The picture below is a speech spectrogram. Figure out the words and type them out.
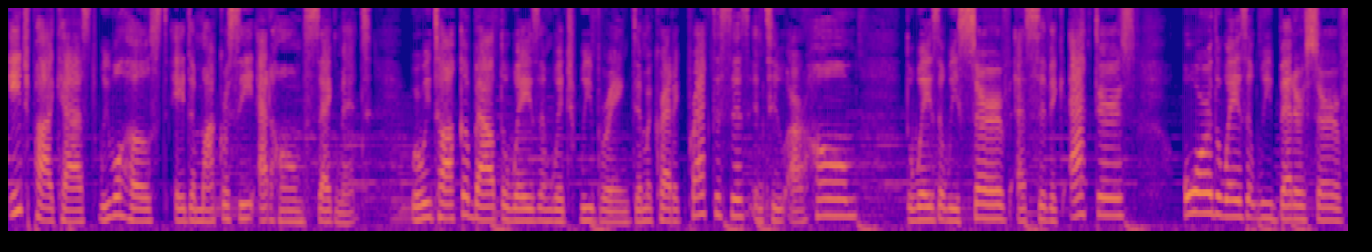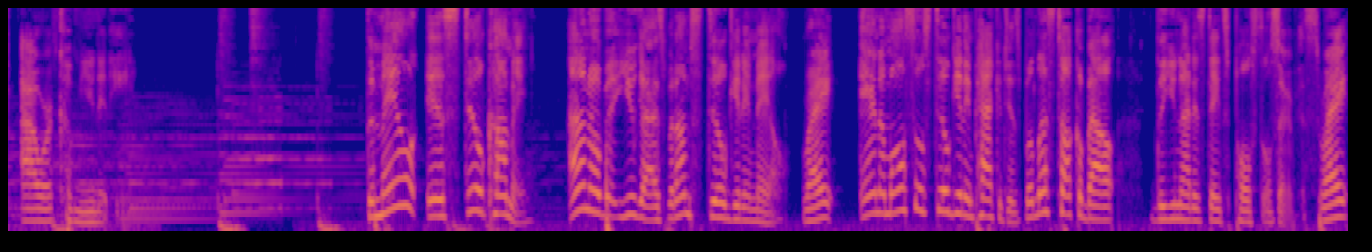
Each podcast, we will host a Democracy at Home segment where we talk about the ways in which we bring democratic practices into our home, the ways that we serve as civic actors, or the ways that we better serve our community. The mail is still coming. I don't know about you guys, but I'm still getting mail, right? And I'm also still getting packages. But let's talk about the United States Postal Service, right?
